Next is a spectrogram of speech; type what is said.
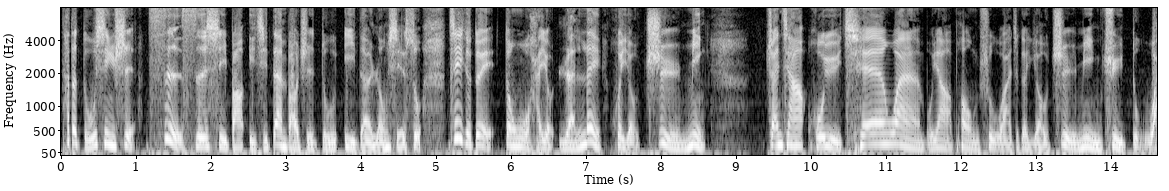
它的毒性是刺丝细胞以及蛋白质毒液的溶血素，这个对动物还有人类会有。致命，专家呼吁千万不要碰触啊！这个有致命剧毒啊，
